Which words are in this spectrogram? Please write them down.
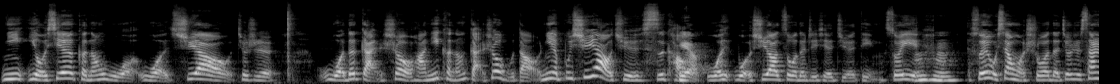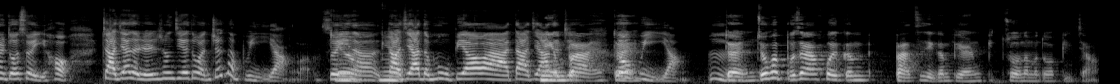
你有些可能我我需要就是。我的感受哈，你可能感受不到，你也不需要去思考我我需要做的这些决定，所以，所以我像我说的，就是三十多岁以后，大家的人生阶段真的不一样了，所以呢大家的目标啊，大家的这白对都不一样，嗯，对你就会不再会跟把自己跟别人比做那么多比较。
